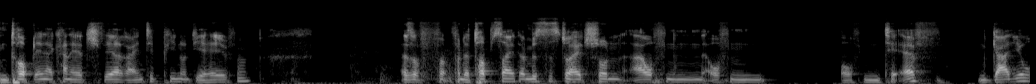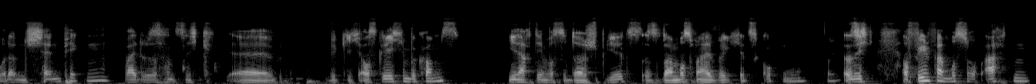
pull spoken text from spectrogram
ein Top-Laner kann er jetzt schwer reintippen und dir helfen. Also von, von der Top-Side, da müsstest du halt schon auf einen, auf einen, auf einen TF, einen Galio oder einen Shen picken, weil du das sonst nicht äh, wirklich ausgeglichen bekommst. Je nachdem, was du da spielst. Also da muss man halt wirklich jetzt gucken. Also ich, auf jeden Fall musst du darauf achten,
